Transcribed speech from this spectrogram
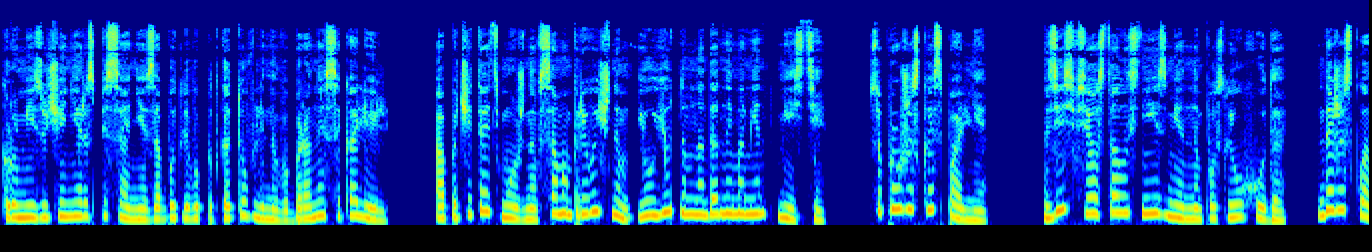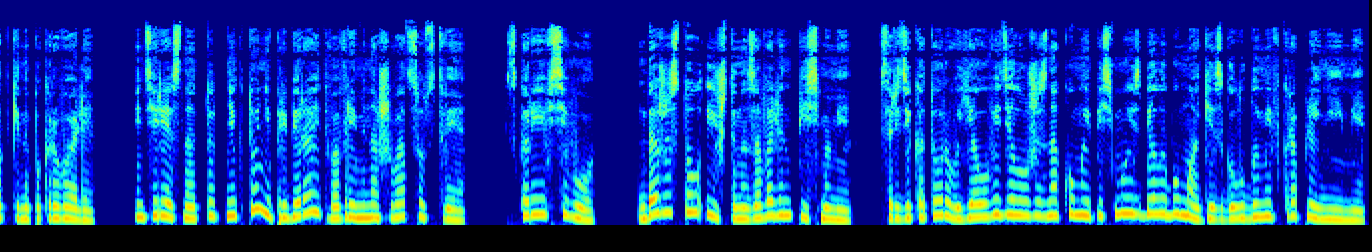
кроме изучения расписания заботливо подготовленного баронессы Калель. А почитать можно в самом привычном и уютном на данный момент месте — супружеской спальне. Здесь все осталось неизменным после ухода, даже складки на покрывале. Интересно, тут никто не прибирает во время нашего отсутствия? Скорее всего. Даже стол Иштана завален письмами, среди которого я увидела уже знакомое письмо из белой бумаги с голубыми вкраплениями.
